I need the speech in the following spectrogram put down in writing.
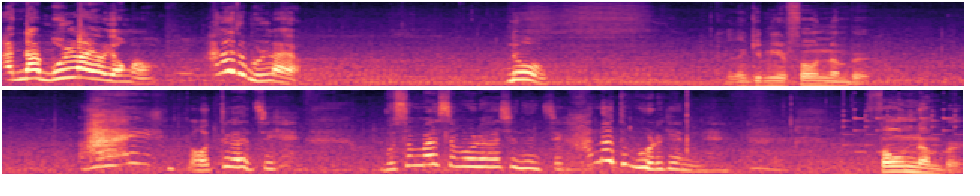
아, 나 몰라요 영어. 하나도 몰라요. No. Okay, then give me your phone number. 아이, 어떡하지? 무슨 말씀을 하시는지 하나도 모르겠네. Phone number.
